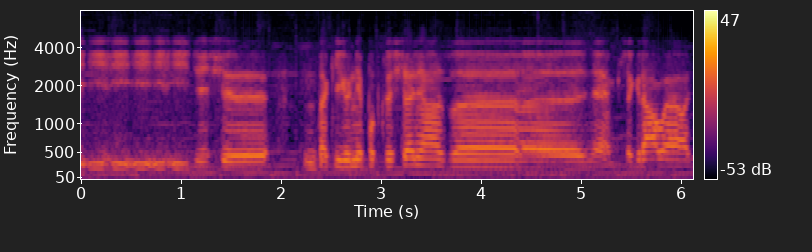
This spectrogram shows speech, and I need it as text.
i, i, i, i gdzieś takiego niepodkreślenia, że nie wiem, przegrałaś,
